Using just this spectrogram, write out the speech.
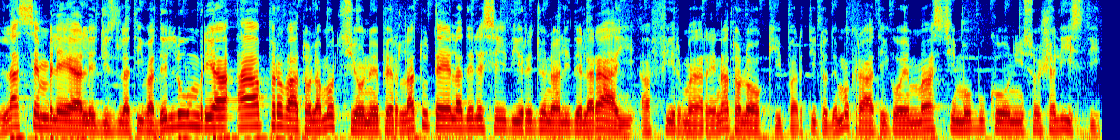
L'Assemblea legislativa dell'Umbria ha approvato la mozione per la tutela delle sedi regionali della RAI, a firma Renato Locchi, Partito Democratico e Massimo Buconi, Socialisti,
